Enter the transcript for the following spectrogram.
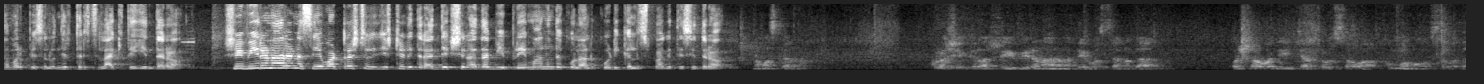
ಸಮರ್ಪಿಸಲು ನಿರ್ಧರಿಸಲಾಗಿದೆ ಎಂದರು. ಶ್ರೀ ವೀರನಾರಾಯಣ ಸೇವಾ ಟ್ರಸ್ಟ್ ರಿಜಿಸ್ಟರ್ಡ್ ಇದರ ಅಧ್ಯಕ್ಷರಾದ ಬಿ ಪ್ರೇಮಾನಂದ ಕುಲಾಲ್ ಕೋಡಿಕಲ್ ಸ್ವಾಗತಿಸಿದರು. ನಮಸ್ಕಾರ. ಕುಲಶೇಖರ ಶ್ರೀ ವೀರನಾರಾಯಣ ದೇವಸ್ಥಾನದ ವರ್ಷಾವಧಿ ಜಾತ್ರೋತ್ಸವ, ಕುಂಭ ಮಹೋತ್ಸವದ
